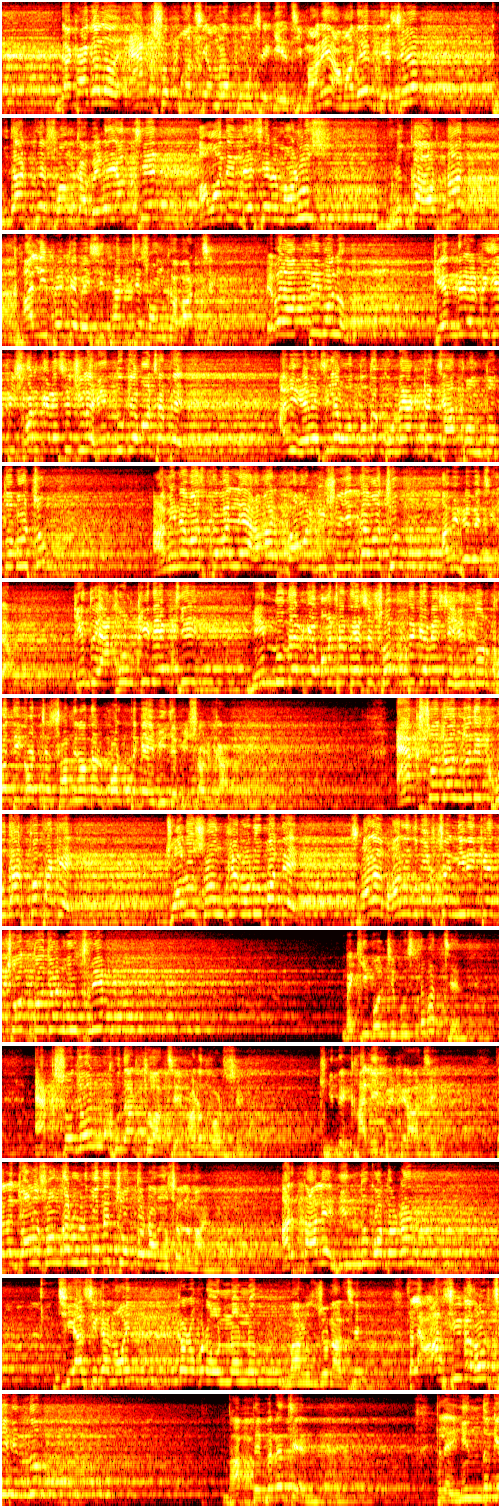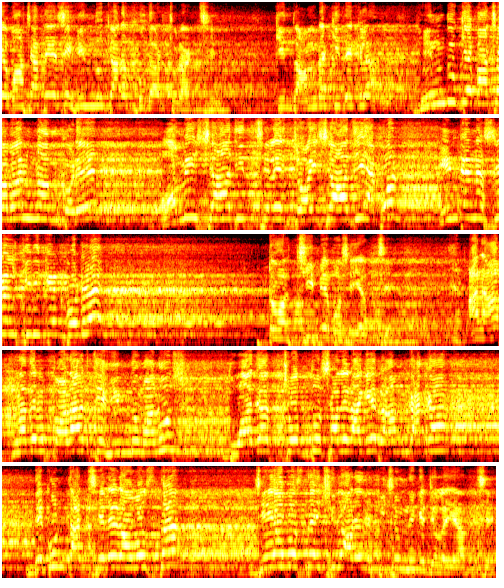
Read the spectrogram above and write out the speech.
দেখা গেল একশো পাঁচে আমরা পৌঁছে গিয়েছি। মানে আমাদের দেশে ক্ষুধার্থের সংখ্যা বেড়ে যাচ্ছে, আমাদের দেশের মানুষ ভুকা অর্থাৎ খালি পেটে বেশি থাকছে, সংখ্যা বাড়ছে। এবার আপনি বলুন, কেন্দ্রের বিজেপি সরকার এসেছিল হিন্দুকে বাঁচাতে। আমি ভেবেছিলাম অন্তত কোনো একটা জাত অন্তত বাঁচুক। আমি না বাঁচতে পারলে আমার আমার বিশ্বজিৎ দা বাঁচুক, আমি ভেবেছিলাম। কিন্তু এখন কি দেখছি? হিন্দুদেরকে বাঁচাতে এসে সব থেকে বেশি হিন্দুর ক্ষতি করছে স্বাধীনতার পর থেকে এই বিজেপি সরকার। একশো জন যদি ক্ষুধার্ত থাকে, জনসংখ্যার অনুপাতে সারা ভারতবর্ষের নিরিখে চোদ্দ জন মুসলিম। ভাই, কি বলছি বুঝতে পারছেন? একশো জন ক্ষুধার্ত আছে ভারতবর্ষে। খিদে খালি পেটে আছে। তাহলে জনসংখ্যার অনুপাতে চোদ্দটা মুসলমান। আর তাহলে হিন্দু কতটা? ছিয়াশিটা নয়, কারণ ওখানে অন্য অন্য মানুষজন আছে। তাহলে আশিটা ধরছি হিন্দু। ভাবতে পেরেছেন? তাহলে হিন্দুকে বাঁচাতে এসে হিন্দুকে আরও ক্ষুধার্ত রাখছে। কিন্তু আমরা কি দেখলাম? হিন্দুকে বাঁচাবার নাম করে অমিত শাহাজির ছেলে জয় শাহাজি এখন ইন্টারন্যাশনাল ক্রিকেট বোর্ডে চিপে বসে যাচ্ছে। আর আপনাদের পাড়ার যে হিন্দু মানুষ দু হাজার চোদ্দ সালের আগে রাম কাকা, দেখুন তার ছেলের অবস্থা, যে অবস্থায় ছিল আরও পিছন দিকে চলে যাচ্ছে।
